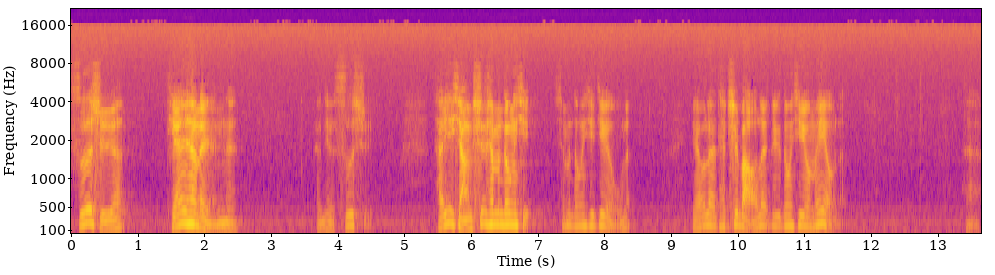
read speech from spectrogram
思时啊，天上的人呢，他就私食，他一想吃什么东西，什么东西就有了。有了，他吃饱了，这个东西又没有了，啊，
